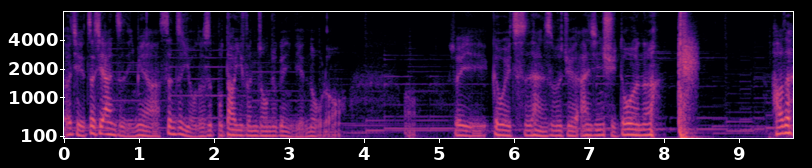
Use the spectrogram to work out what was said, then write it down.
而且这些案子里面啊，甚至有的是不到一分钟就跟你联络了哦，哦，所以各位痴汉是不是觉得安心许多了呢？好的，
